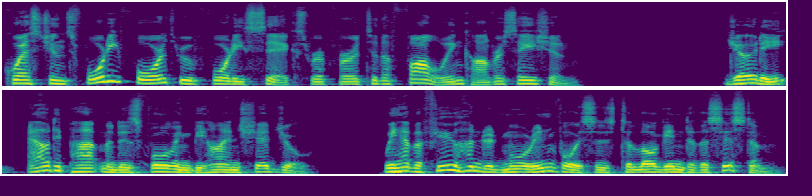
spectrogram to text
Questions 44 through 46 refer to the following conversation. Jody, our department is falling behind schedule. We have a few hundred more invoices to log into the system,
